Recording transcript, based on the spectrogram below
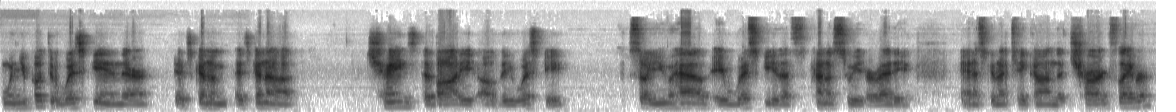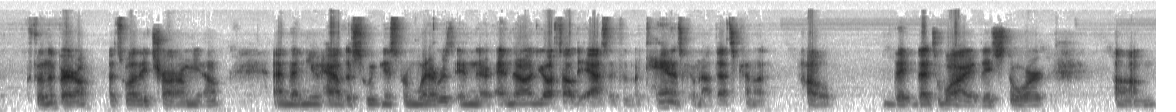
When you put the whiskey in there, it's gonna it's gonna change the body of the whiskey. So you have a whiskey that's kind of sweet already, and it's gonna take on the charred flavor from the barrel. That's why they char them, you know. And then you have the sweetness from whatever's in there, and then you also have the acid from the tannins coming out. That's kind of how they. That's why they store um,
